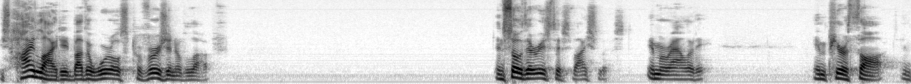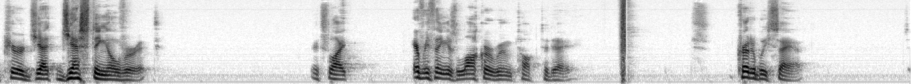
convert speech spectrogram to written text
is highlighted by the world's perversion of love. And so there is this vice list immorality, impure thought, impure jesting over it. It's like everything is locker room talk today. It's incredibly sad. It's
